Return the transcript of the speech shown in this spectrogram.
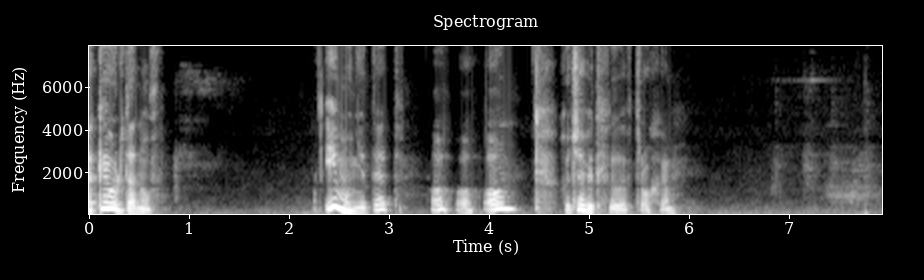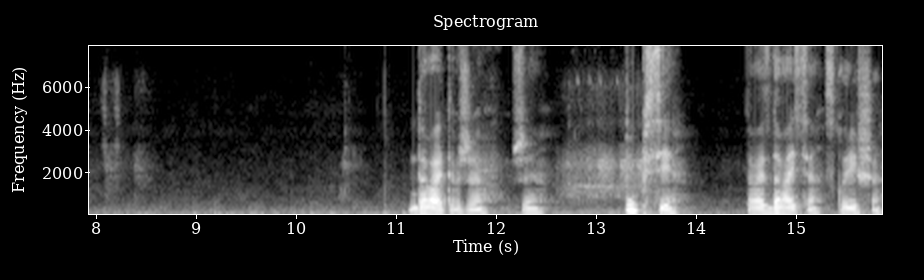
Таки ультанув. Імунітет. О-о-о. Хоча відхилив трохи. Давайте вже, вже. Пупсі. Давай, здавайся, скоріше.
